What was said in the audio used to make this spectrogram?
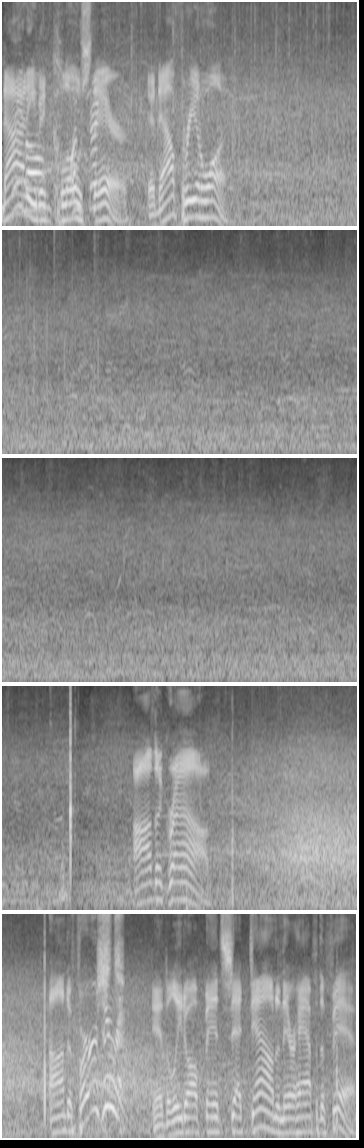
Not even close there. And now 3 and 1. On the ground. On to first. And the leadoff man set down in their half of the fifth.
